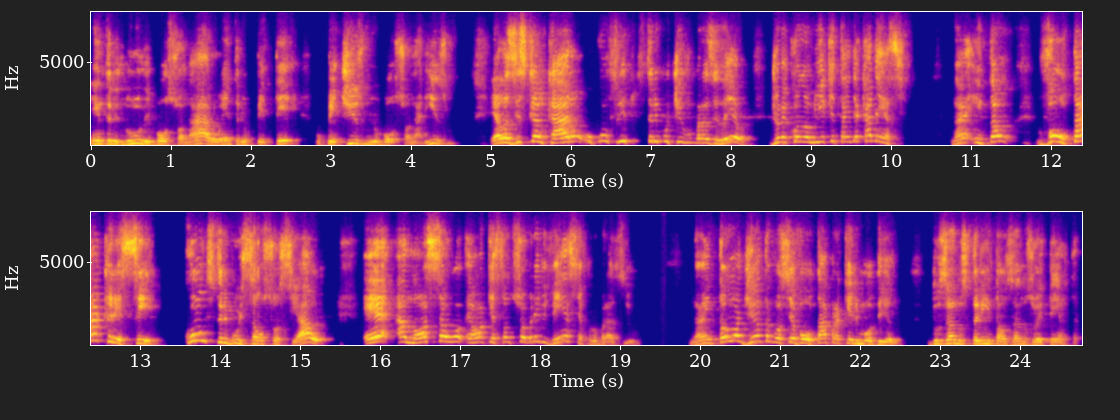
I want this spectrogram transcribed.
entre Lula e Bolsonaro, entre o PT, o petismo e o bolsonarismo, elas escancaram o conflito distributivo brasileiro de uma economia que está em decadência. Né? Então, voltar a crescer com distribuição social é a nossa é uma questão de sobrevivência para o Brasil. Né? Então, não adianta você voltar para aquele modelo dos anos 30 aos anos 80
